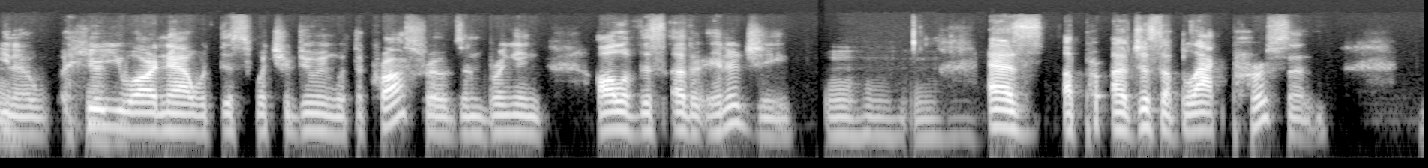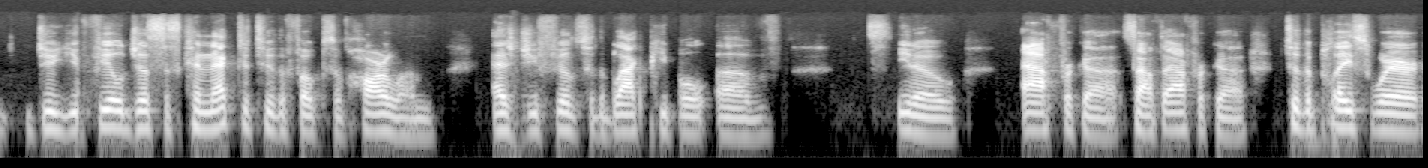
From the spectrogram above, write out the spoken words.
you Mhm. know here Mhm. you are now with this what you're doing with the crossroads and bringing all of this other energy hmm as a uh, just a black person do you feel just as connected to the folks of harlem as you feel to the black people of you know africa south africa to the place where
